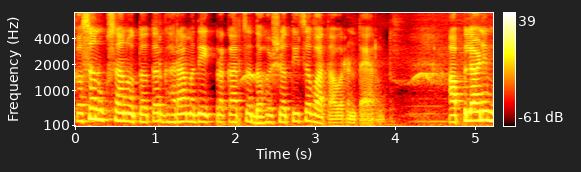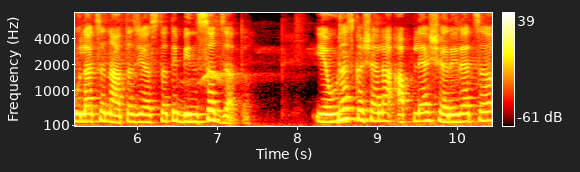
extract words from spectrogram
कसं नुकसान होतं तर घरामध्ये एक प्रकारचं दहशतीचं वातावरण तयार होतं. आपलं आणि मुलाचं नातं जे असतं ते बिनसत जातं. एवढंच कशाला आपल्या शरीराचं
